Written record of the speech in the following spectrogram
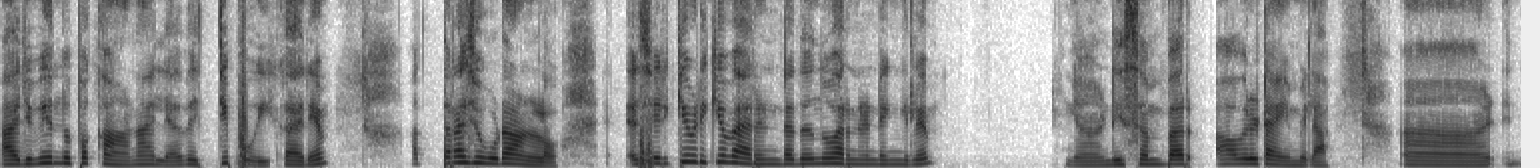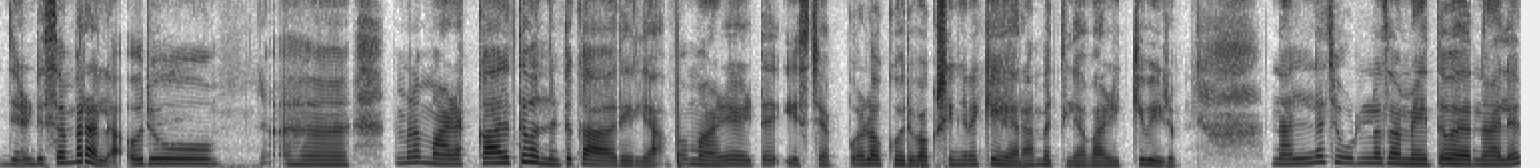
അരുവിയൊന്നും ഇപ്പോൾ കാണാനില്ല വെറ്റിപ്പോയി. കാര്യം അത്ര ചൂടാണല്ലോ. ശരിക്കും ഇവിടേക്ക് വരേണ്ടതെന്ന് പറഞ്ഞിട്ടുണ്ടെങ്കിൽ ഡിസംബർ ആ ഒരു ടൈമിലാണ് ഡിസംബർ അല്ല ഒരു നമ്മൾ മഴക്കാലത്ത് വന്നിട്ട് കാര്യമില്ല. അപ്പം മഴയായിട്ട് ഈ സ്റ്റെപ്പുകളൊക്കെ ഒരു പക്ഷേ ഇങ്ങനെ കയറാൻ പറ്റില്ല വഴിക്ക് വീഴും. നല്ല ചൂടുള്ള സമയത്ത് വന്നാൽ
